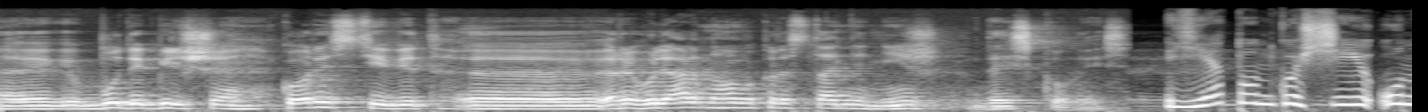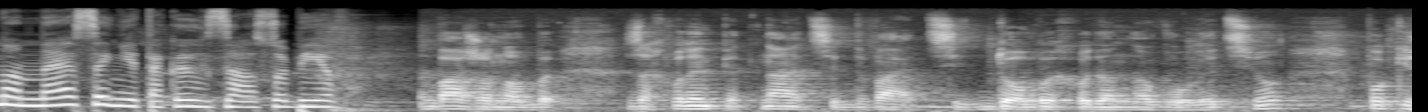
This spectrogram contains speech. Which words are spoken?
Е, буде більше користі від е, регулярного використання, ніж десь колись. Є тонкощі у нанесенні таких засобів. Бажано би за хвилин 15-20 до виходу на вулицю, поки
